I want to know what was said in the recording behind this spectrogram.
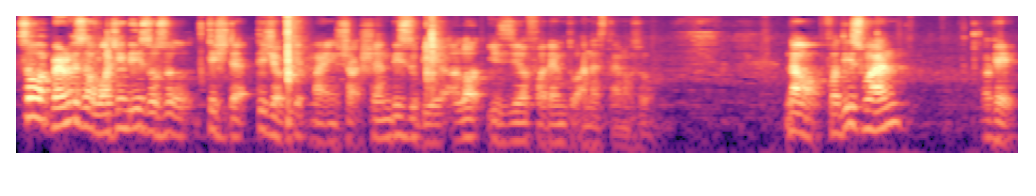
So what parents are watching this also teach that teach your kid my instruction. This will be a lot easier for them to understand also. Now for this one, okay,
